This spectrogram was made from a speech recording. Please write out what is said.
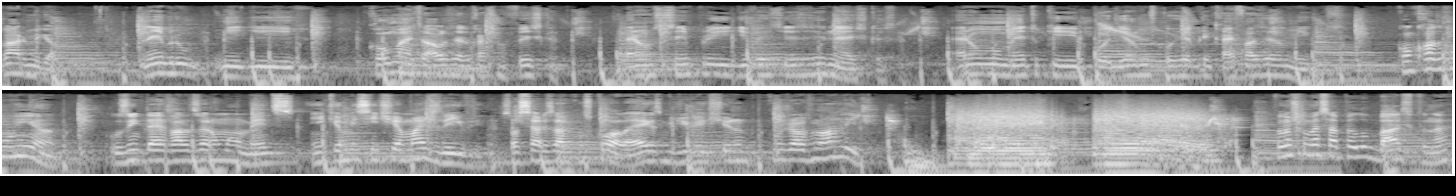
claro, Miguel. Lembro-me de como as aulas de educação física eram sempre divertidas e enérgicas. Era um momento que podíamos correr, brincar e fazer amigos. Concordo com o Rian. Os intervalos eram momentos em que eu me sentia mais livre, socializava com os colegas, me divertia com jogos no ar livre. Vamos começar pelo básico, né?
